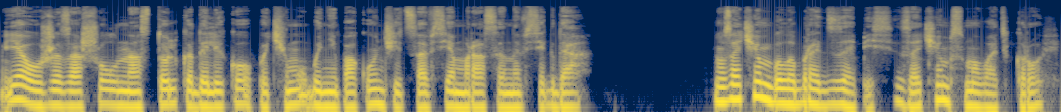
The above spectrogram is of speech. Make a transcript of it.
Я уже зашел настолько далеко, почему бы не покончить со всем раз и навсегда. Но зачем было брать запись? Зачем смывать кровь?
